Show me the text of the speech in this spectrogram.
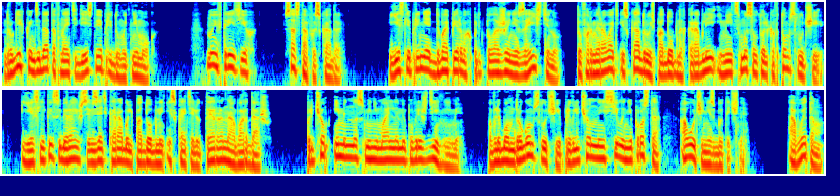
других кандидатов на эти действия придумать не мог. Ну и в-третьих, состав эскадры. Если принять два первых предположения за истину, то формировать эскадру из подобных кораблей имеет смысл только в том случае, если ты собираешься взять корабль, подобный искателю Терра, на абордаж. Причем именно с минимальными повреждениями. В любом другом случае привлеченные силы не просто, а очень избыточны. А в этом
